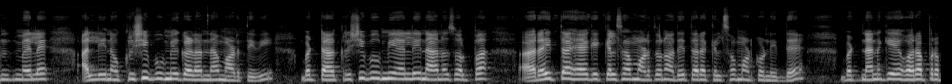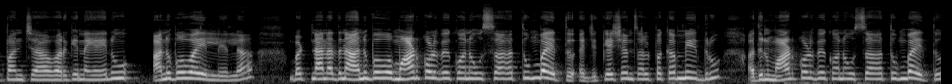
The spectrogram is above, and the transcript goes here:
ಅಂದಮೇಲೆ ಅಲ್ಲಿ ನಾವು ಕೃಷಿ ಭೂಮಿಗಳನ್ನು ಮಾಡ್ತೀವಿ. ಬಟ್ ಆ ಕೃಷಿ ಭೂಮಿಯಲ್ಲಿ ನಾನು ಸ್ವಲ್ಪ ರೈತ ಹೇಗೆ ಕೆಲಸ ಮಾಡ್ತಾನೋ ಅದೇ ಥರ ಕೆಲಸ ಮಾಡ್ಕೊಂಡಿದ್ದೆ. ಬಟ್ ನನಗೆ ಹೊರ ಪ್ರಪಂಚ ಹೊರಗಿನ ಏನೂ ಅನುಭವ ಇರಲಿಲ್ಲ. ಬಟ್ ನಾನು ಅದನ್ನು ಅನುಭವ ಮಾಡ್ಕೊಳ್ಬೇಕು ಅನ್ನೋ ಉತ್ಸಾಹ ತುಂಬ ಇತ್ತು. ಎಜುಕೇಷನ್ ಸ್ವಲ್ಪ ಕಮ್ಮಿ ಇದ್ದರೂ ಅದನ್ನು ಮಾಡ್ಕೊಳ್ಬೇಕು ಅನ್ನೋ ಉತ್ಸಾಹ ತುಂಬ ಇತ್ತು.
